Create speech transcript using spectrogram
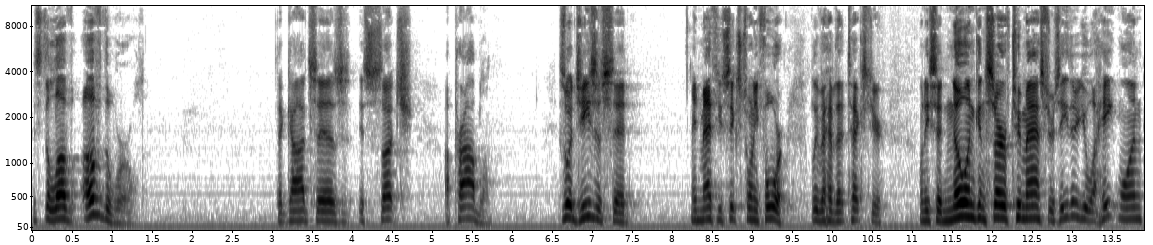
It's the love of the world that God says is such a problem. Is what Jesus said in Matthew 6 24. I believe I have that text here. When he said, No one can serve two masters. Either you will hate one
